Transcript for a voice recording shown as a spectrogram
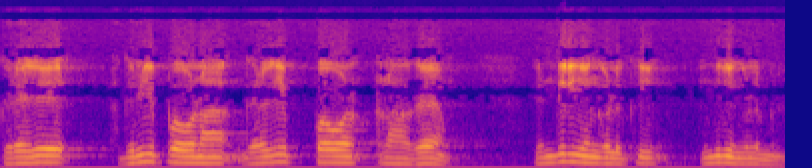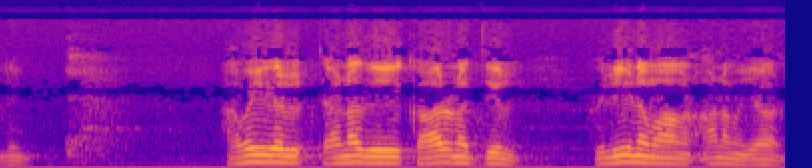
கிரகி கிரகிப்பவனா கிரகிப்பவனாக இந்திரியங்களுக்கு இந்திரியங்களும் இல்லை. அவைகள் தனது காரணத்தில் விலீனமானமையால்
